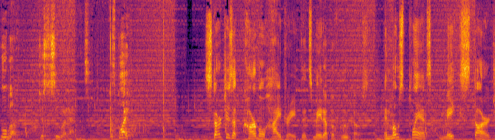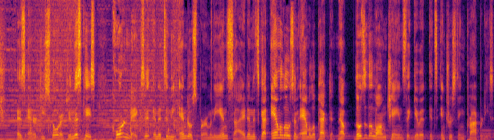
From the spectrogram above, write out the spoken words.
oobleck just to see what happens. Let's play. Starch is a carbohydrate that's made up of glucose, and most plants make starch as energy storage. In this case, corn makes it, and it's in the endosperm in the inside, and it's got amylose and amylopectin. Now, those are the long chains that give it its interesting properties.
